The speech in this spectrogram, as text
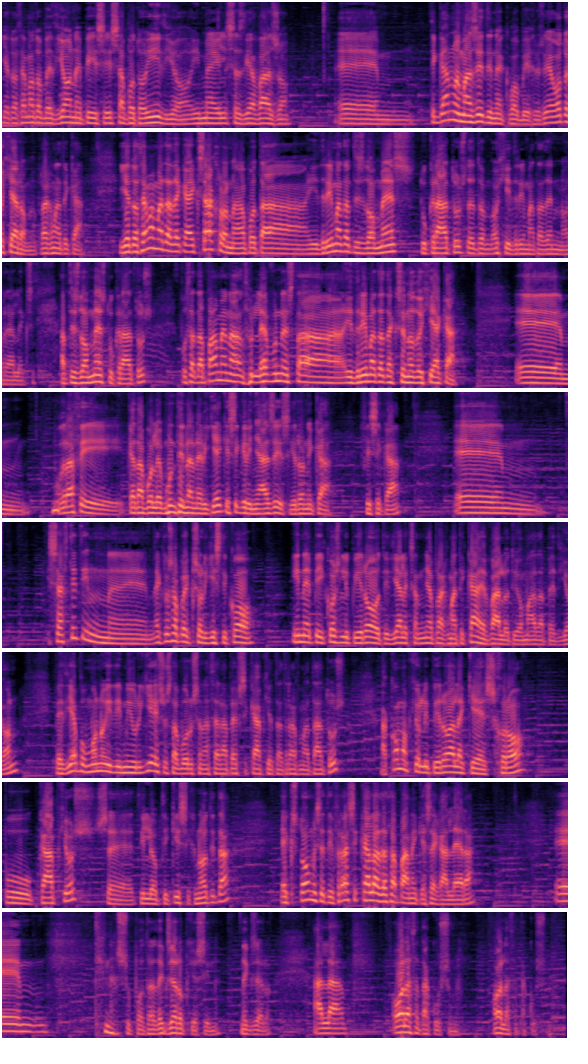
cat. Bad Για το θέμα των παιδιών επίσης από το ίδιο email σας διαβάζω ε, την κάνουμε μαζί την εκπομπή Χριστού. Εγώ το χαίρομαι πραγματικά. Για το θέμα με τα 16χρονα από τα ιδρύματα, τις δομές του κράτους, δεν όχι ιδρύματα δεν είναι ωραία λέξη, από τις δομές του κράτους που θα τα πάμε να δουλεύουν στα ιδρύματα τα ξενοδοχειακά. Ε, μου γράφει καταπολεμούν την ανεργία και συγκρινιάζεις ηρωνικά φυσικά. Ε, σε αυτή την, ε, εκτός από εξοργιστικό, είναι επίοικος λυπηρό ότι διάλεξαν μια πραγματικά ευάλωτη ομάδα παιδιών, παιδιά που μόνο η δημιουργία ίσως θα μπορούσε να θεραπεύσει κάποια από τα τραύματά τους, ακόμα πιο λυπηρό αλλά και εσχρό που κάποιος σε τηλεοπτική συχνότητα εξτόμησε τη φράση «καλά δεν θα πάνε και σε γαλέρα». Ε, τι να σου πω τώρα, δεν ξέρω ποιος είναι, δεν ξέρω. Αλλά όλα θα τα ακούσουμε, όλα θα τα ακούσουμε.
